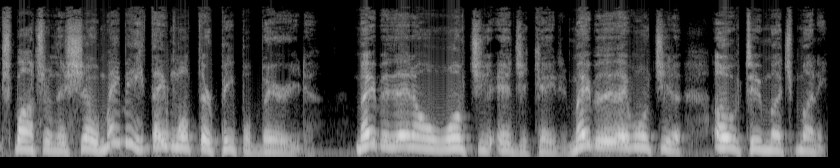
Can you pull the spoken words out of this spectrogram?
sponsor this show. Maybe they want their people buried. Maybe they don't want you educated. Maybe they want you to owe too much money.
